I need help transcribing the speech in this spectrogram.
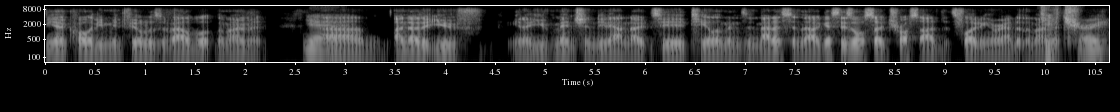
you know quality midfielders available at the moment. Yeah. Um, I know that you've you know you've mentioned in our notes here Tielemans and Maddison. I guess there's also Trossard that's floating around at the Yeah, moment. true.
